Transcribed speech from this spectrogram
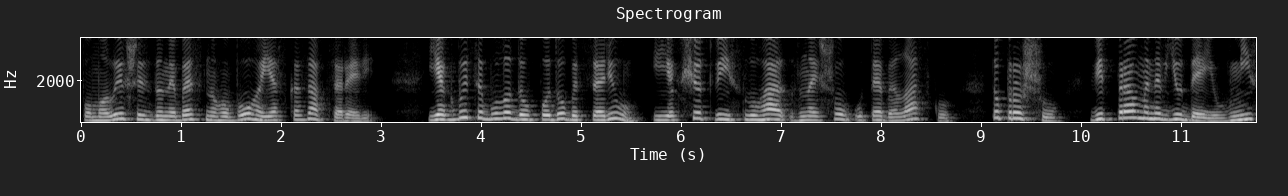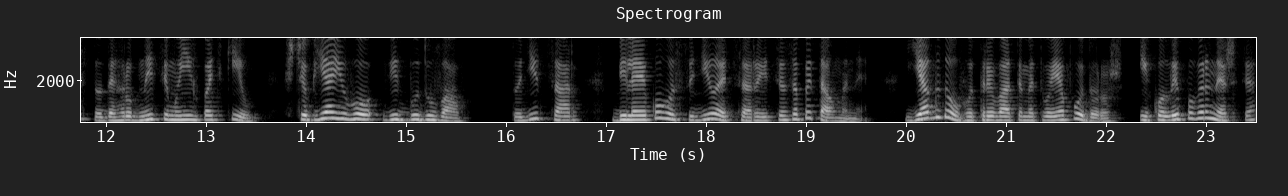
Помолившись до небесного Бога, я сказав цареві Якби це було до вподоби царю, і якщо твій слуга знайшов у тебе ласку, то прошу, відправ мене в юдею, в місто, де гробниці моїх батьків, щоб я його відбудував. Тоді цар біля якого сиділа цариця, запитав мене, Як довго триватиме твоя подорож, і коли повернешся?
